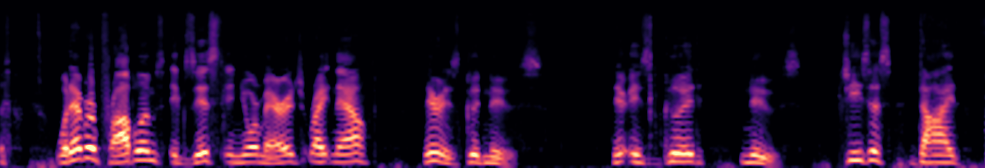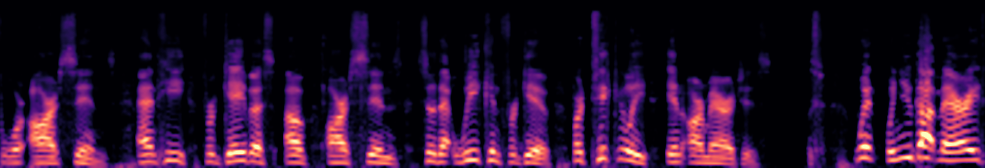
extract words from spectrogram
Whatever problems exist in your marriage right now, there is good news. There is good news. Jesus died for our sins. And he forgave us of our sins so that we can forgive, particularly in our marriages. When, when you got married,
